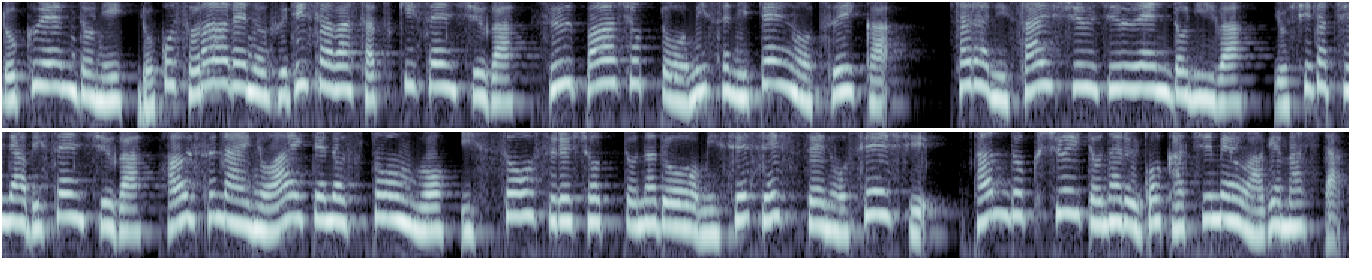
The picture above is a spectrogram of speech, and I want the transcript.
6エンドにロコ・ソラーレの藤沢さつき選手がスーパーショットを見せ2点を追加。さらに最終10エンドには、吉田千奈美選手がハウス内の相手のストーンを一掃するショットなどを見せ接戦を制し、単独首位となる5勝ち目を挙げました。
